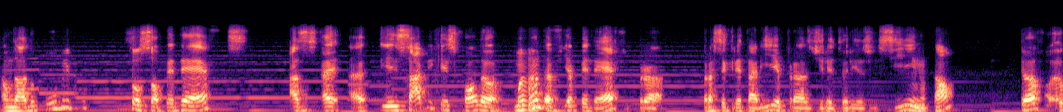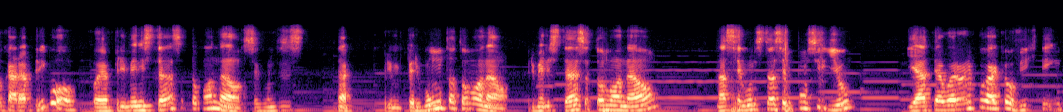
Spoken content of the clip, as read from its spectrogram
É um dado público, são só PDFs, as, a, a, sabe que a escola manda via PDF para a secretaria, para as diretorias de ensino e tal. Então, o cara brigou. Foi a primeira instância, tomou não. Segunda não, pergunta, tomou não. Primeira instância, tomou não. Na segunda instância, ele conseguiu e até agora é o único lugar que eu vi que tem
